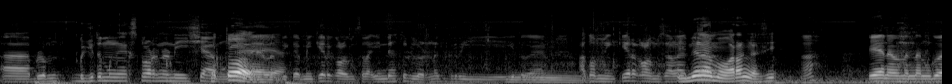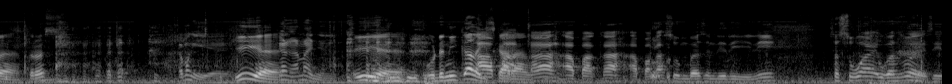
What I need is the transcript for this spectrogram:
eh, belum begitu mengeksplor Indonesia Betul. mungkin ya, lebih ke mikir kalau misalnya indah tuh di luar negeri gitu kan atau mikir kalau misalnya Ini nama orang gak sih? Hah? Iya nama mantan gue. Terus? emang iya Iya. kan nggak nanya iya. Udah nikah lagi sekarang. apakah apakah apakah Sumba sendiri ini sesuai bukan sesuai sih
